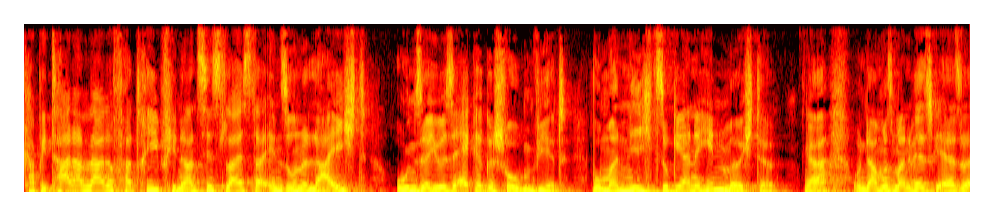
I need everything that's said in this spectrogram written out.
Kapitalanlagevertrieb, Finanzdienstleister in so eine leicht unseriöse Ecke geschoben wird, wo man nicht so gerne hin möchte. Ja, und da muss man also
